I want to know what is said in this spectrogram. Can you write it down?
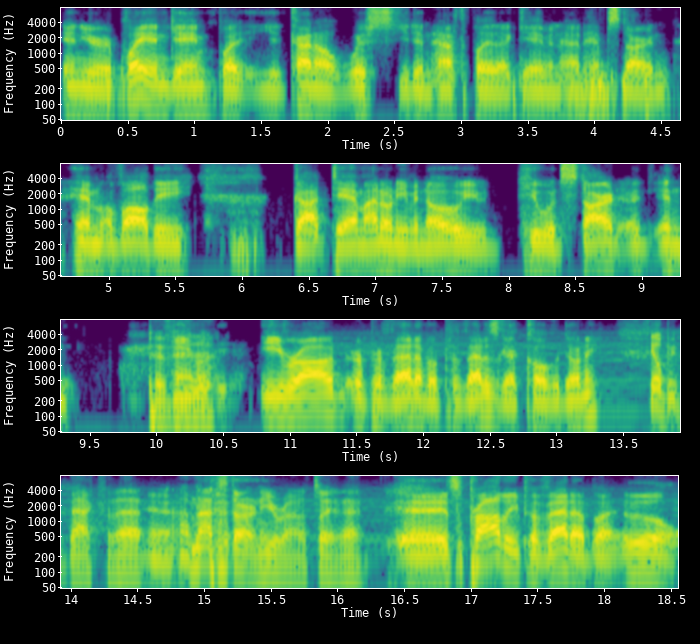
in your play-in game, but you kind of wish you didn't have to play that game and had him start. And him, Eovaldi, God damn, I don't even know who you he would start in Pivetta. E-Rod or Pivetta, but Pivetta's got COVID, don't he? He'll be back for that. Yeah. I'm not starting E-Rod, I'll tell you that. It's probably Pivetta, but ugh,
